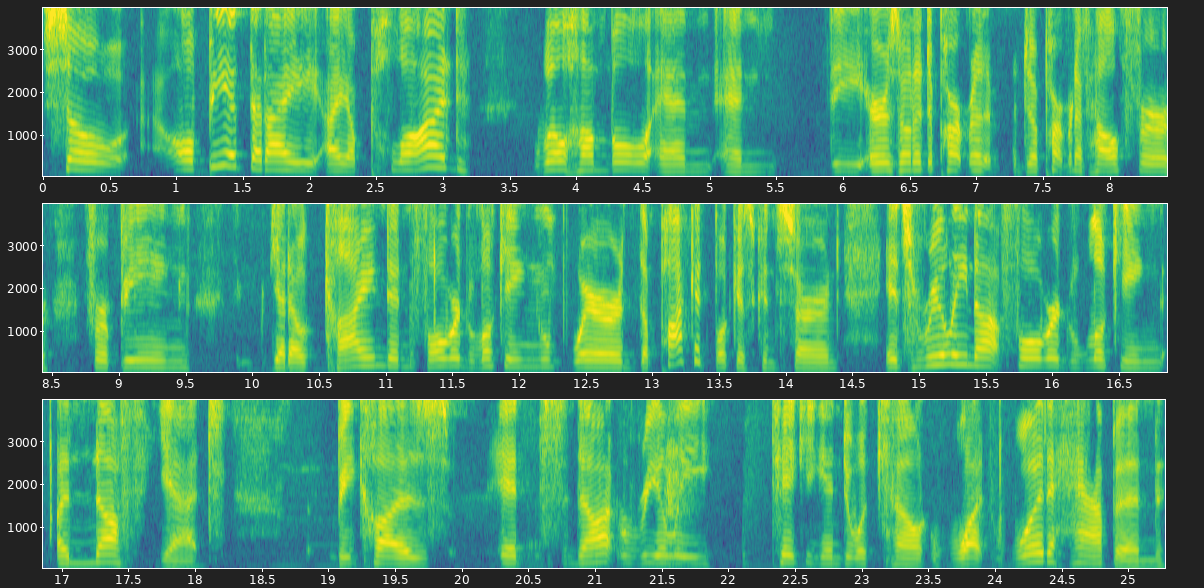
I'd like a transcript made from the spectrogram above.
So, albeit that I, I applaud Will Humble and and the Arizona Department Department of Health for for being you know kind and forward looking where the pocketbook is concerned it's really not forward looking enough yet because it's not really taking into account what would happen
